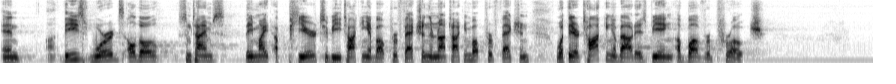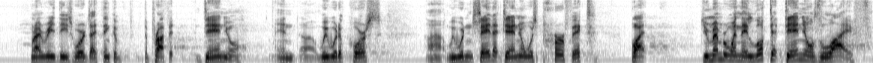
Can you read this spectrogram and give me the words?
And uh, these words, although sometimes they might appear to be talking about perfection, they're not talking about perfection. What they are talking about is being above reproach. When I read these words, I think of the prophet Daniel. And uh, we would, of course, uh, we wouldn't say that Daniel was perfect, but do you remember when they looked at Daniel's life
